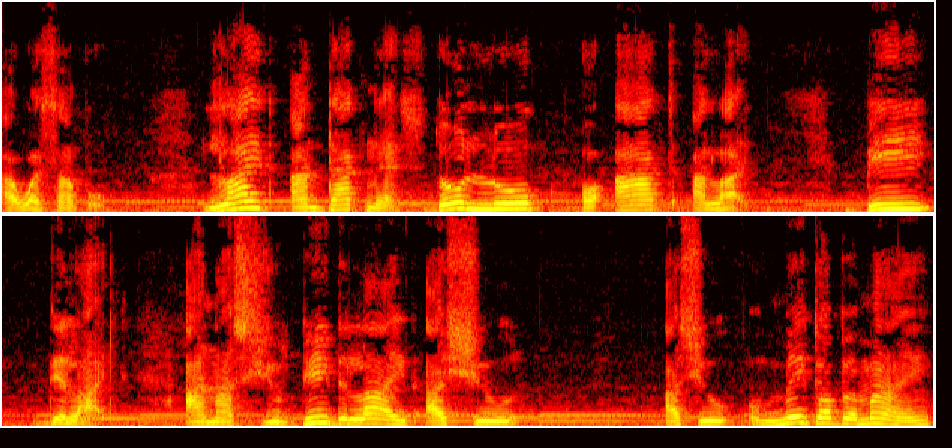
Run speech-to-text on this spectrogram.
our sample. Light and darkness don't look or act alike. Be the light and as you be the light as you as you make up your mind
